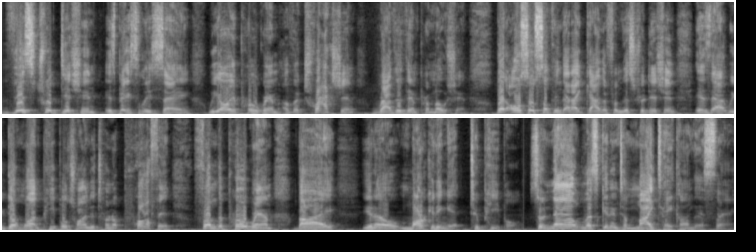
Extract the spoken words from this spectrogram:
this tradition is basically saying we are a program of attraction rather than promotion. But also something that I gather from this tradition is that we don't want people trying to turn a profit from the program by you know, marketing it to people. So now let's get into my take on this thing.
